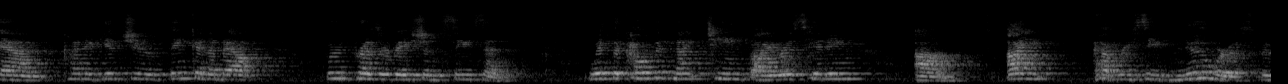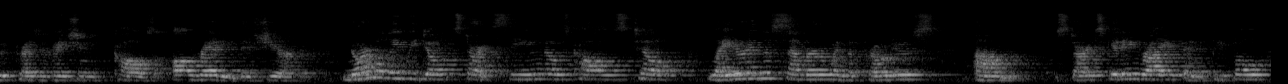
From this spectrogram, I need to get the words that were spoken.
and kind of get you thinking about food preservation season. With the COVID-19 virus hitting, um, I have received numerous food preservation calls already this year. Normally we don't start seeing those calls till later in the summer when the produce um, starts getting ripe and people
